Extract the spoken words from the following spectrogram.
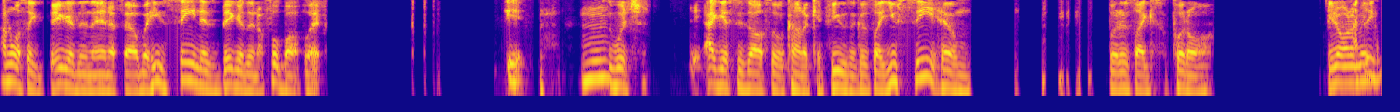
I don't want to say bigger than the NFL, but he's seen as bigger than a football player, Mhm. which I guess is also kind of confusing because like you see him, but it's like it's a put on. You know what I, I mean? think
